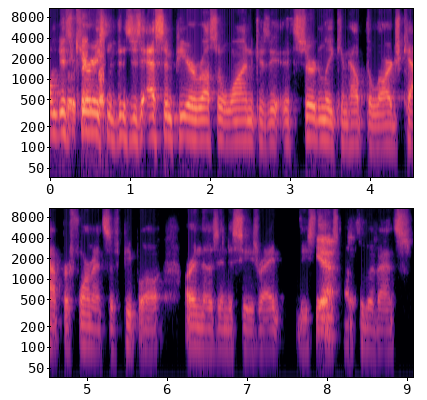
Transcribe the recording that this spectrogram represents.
I'm just curious if this is S&P or Russell One because it, it, certainly can help the large cap performance if people are in those indices, right? These, yeah. these types of events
